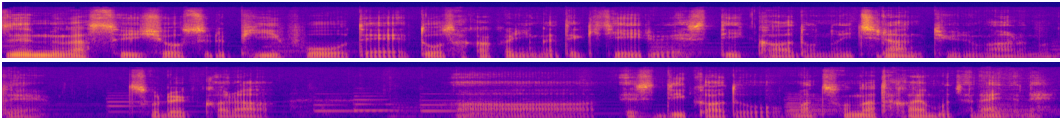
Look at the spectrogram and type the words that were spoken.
Zoom が推奨する P4 で動作確認ができている SD カードの一覧っていうのがあるのでそれからあ SD カードを、まあ、そんな高いもんじゃないんでね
